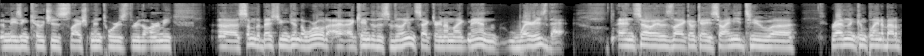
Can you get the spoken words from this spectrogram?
amazing coaches slash mentors through the army, uh, some of the best you can get in the world. I, I came to the civilian sector and I'm like, man, where is that? And so it was like, okay, so I need to, uh, rather than complain about a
